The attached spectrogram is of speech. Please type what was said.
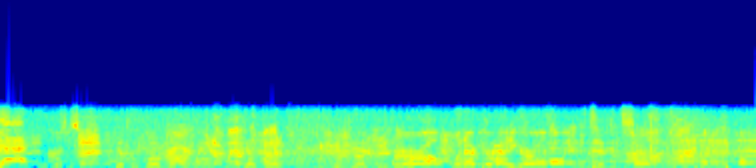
Dad. Get some gloves on? I got gloves because you're our keeper. Earl, whenever you're ready, Earl. Oh, any concern on any color?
